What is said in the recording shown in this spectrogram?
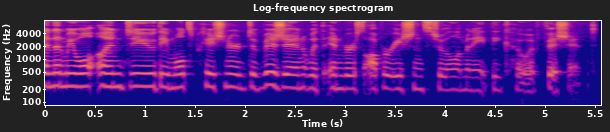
and then we will undo the multiplication or division with inverse operations to eliminate the coefficient.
